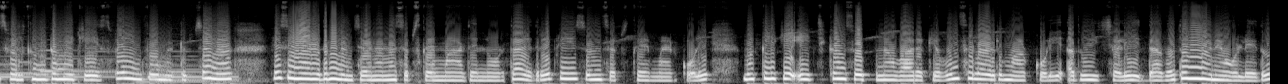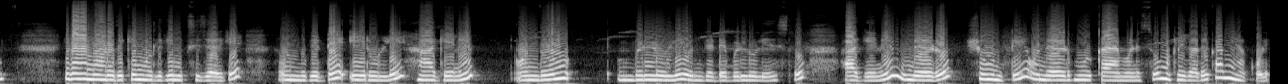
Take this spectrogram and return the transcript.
ಫ್ರೆಂಡ್ಸ್ ವೆಲ್ಕಮ್ ಟು ಮೈ ಕೇಸ್ ಫೈ ಇನ್ಫಾರ್ಮ್ ಯೂಟ್ಯೂಬ್ ಚಾನಲ್ ಎಸ್ ಏನಾದರೂ ನನ್ನ ಚಾನಲ್ನ ಸಬ್ಸ್ಕ್ರೈಬ್ ಮಾಡದೆ ನೋಡ್ತಾ ಇದ್ರೆ ಪ್ಲೀಸ್ ಒಂದು ಸಬ್ಸ್ಕ್ರೈಬ್ ಮಾಡ್ಕೊಳ್ಳಿ. ಮಕ್ಕಳಿಗೆ ಈ ಚಿಕನ್ ಸೂಪ್ನ ವಾರಕ್ಕೆ ಒಂದ್ಸಲ ಆದರೂ ಮಾಡ್ಕೊಳ್ಳಿ. ಅದು ಈ ಚಳಿ ಇದ್ದಾಗ ತುಂಬಾನೇ ಒಳ್ಳೆಯದು ಇದನ್ನು ಮಾಡೋದಕ್ಕೆ ಮೊದಲಿಗೆ ಮಿಕ್ಸಿ ಜಾರ್ಗೆ ಒಂದು ಗೆಡ್ಡೆ, ಈರುಳ್ಳಿ, ಹಾಗೇನೆ ಒಂದು ಬೆಳ್ಳುಳ್ಳಿ, ಒಂದು ಗೆಡ್ಡೆ ಬೆಳ್ಳುಳ್ಳಿ ಹೆಸರು, ಹಾಗೇನೆ ಒಂದೆರಡು ಶುಂಠಿ, ಒಂದೆರಡು ಮೂರು ಕಾಯಿ ಮೆಣಸು ಮಕ್ಕಳಿಗಾದ್ರೆ ಕಮ್ಮಿ ಹಾಕೊಳ್ಳಿ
